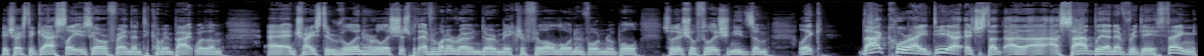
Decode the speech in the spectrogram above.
who tries to gaslight his girlfriend into coming back with him uh, and tries to ruin her relationships with everyone around her and make her feel alone and vulnerable so that she'll feel like she needs him. Like that core idea is just a, a, a sadly an everyday thing,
